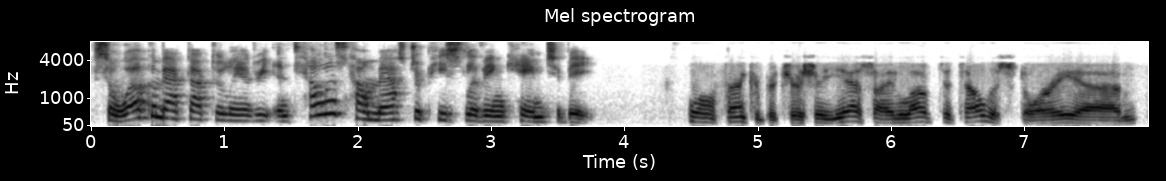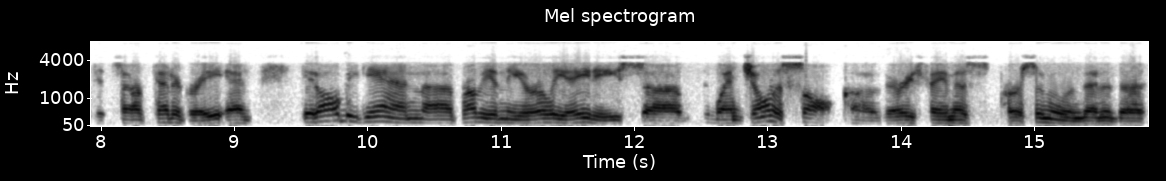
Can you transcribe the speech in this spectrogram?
So, welcome back, Dr. Landry, and tell us how Masterpiece Living came to be. Well, thank you, Patricia. Yes, I love to tell the story. Um, it's our pedigree, and it all began uh, probably in the early '80s uh, when Jonas Salk, a very famous person who invented the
